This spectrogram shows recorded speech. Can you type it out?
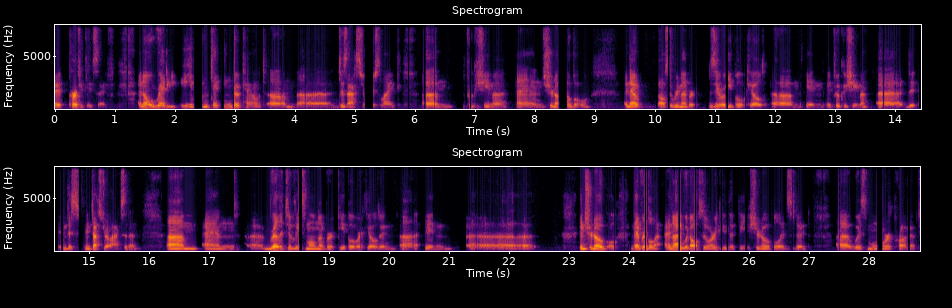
uh, perfectly safe. And already, even taking into account um, uh, disasters like um, Fukushima and Chernobyl. And now, also remember, zero people killed um, in, in Fukushima uh, in this industrial accident. Um, and relatively small number of people were killed in, uh, in, uh, in Chernobyl. Nevertheless, and I would also argue that the Chernobyl incident uh, was more a product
